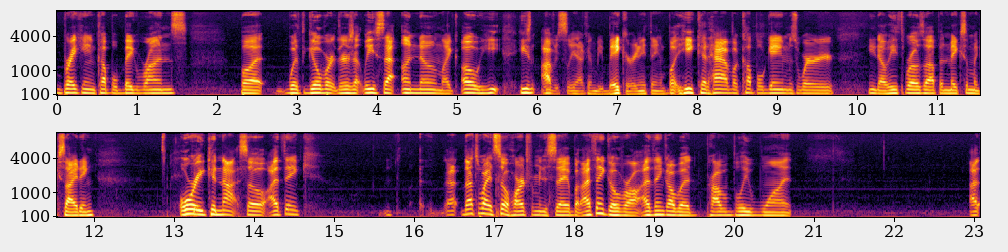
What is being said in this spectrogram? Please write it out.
breaking a couple big runs. But with Gilbert, there's at least that unknown, like, oh, he he's obviously not to be Baker or anything, but he could have a couple games where, you know, he throws up and makes them exciting, or he could not. So I think that, that's why it's so hard for me to say. But I think overall, I think I would probably want. I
